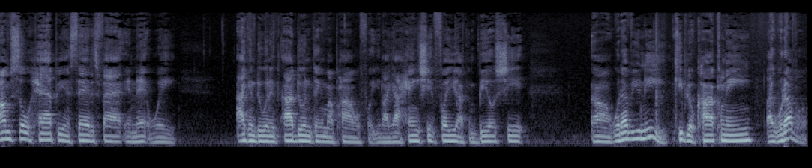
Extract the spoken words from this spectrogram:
I'm so happy and satisfied in that way. I can do anything I do anything in my power for you. Like I hang shit for you, I can build shit. Uh, whatever you need. Keep your car clean. Like whatever.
